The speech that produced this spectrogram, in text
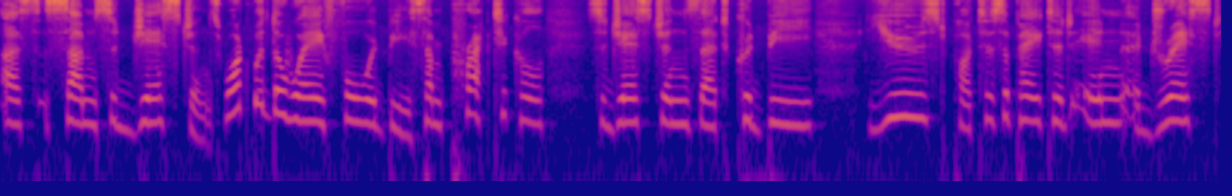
us some suggestions. What would the way forward be? Some practical suggestions that could be used, participated in, addressed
